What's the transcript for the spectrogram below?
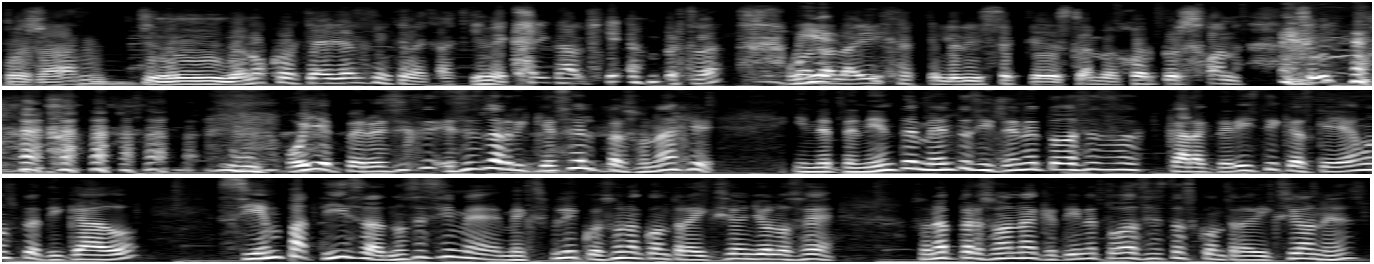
pues yo no creo que haya alguien que aquí me caiga bien, ¿verdad? Oye, bueno, la hija que le dice que es la mejor persona. Oye, pero esa es la riqueza del personaje. Independientemente si tiene todas esas características que ya hemos platicado, si empatizas. No sé si me, explico, es una contradicción, yo lo sé. Es una persona que tiene todas estas contradicciones,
